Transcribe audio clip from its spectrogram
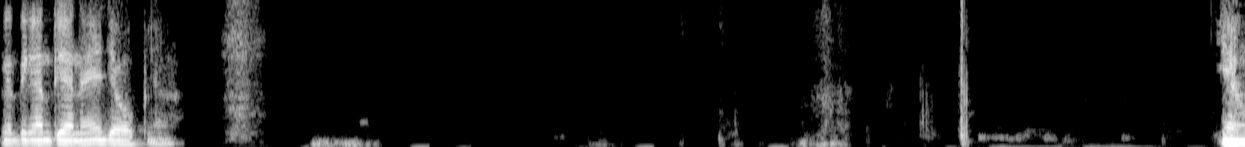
Ganti-gantian aja jawabnya. Yang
